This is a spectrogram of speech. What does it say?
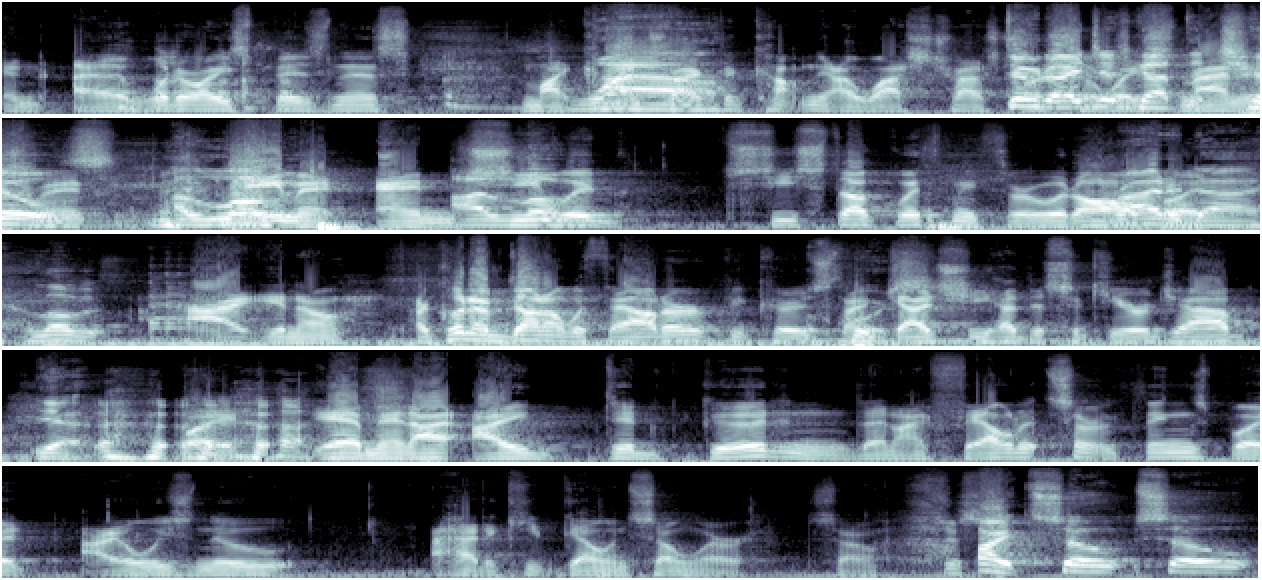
and a water ice business. My Wow. Contracted company, I watched trash Dude, trucks I just waste got the management, chills. I love name it. it. And I she love would it. she stuck with me through it all. Ride or but die. I love it. I, you know, I couldn't have done it without her because Of thank course. God she had the secure job. Yeah. But yeah, man, I, I did good and then I failed at certain things, but I always knew I had to keep going somewhere. So just All right, so so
